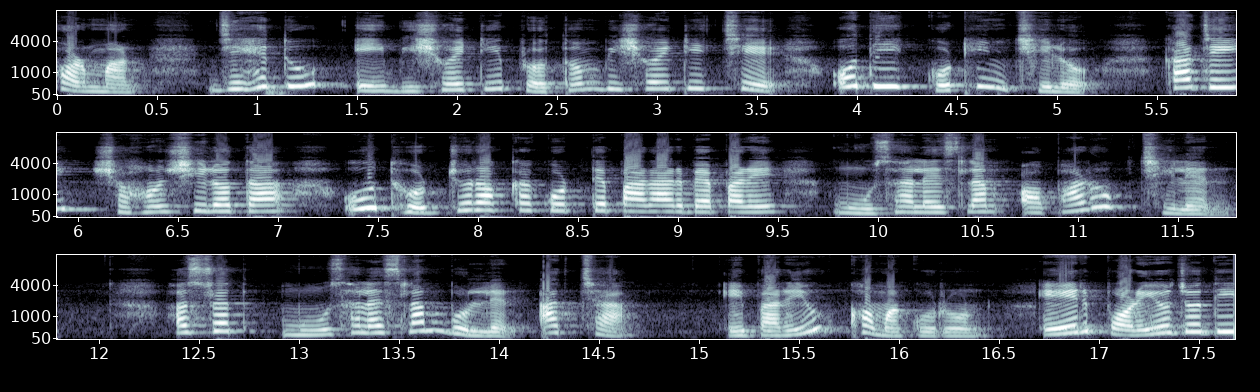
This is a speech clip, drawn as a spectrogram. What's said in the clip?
ফরমান, যেহেতু এই বিষয়টি প্রথম বিষয়টির চেয়ে অধিক কঠিন ছিল, কাজেই সহনশীলতা ও ধৈর্য রক্ষা করতে পারার ব্যাপারে মুসা আলাহ ইসলাম অপারক ছিলেন। হজরত মুসা আলাহ ইসলাম বললেন আচ্ছা এবারেও ক্ষমা করুন। এর পরেও যদি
